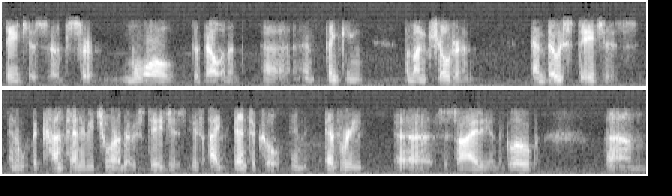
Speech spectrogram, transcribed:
stages of sort of moral development uh, and thinking among children, and those stages and the content of each one of those stages is identical in every uh, society in the globe. Um,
